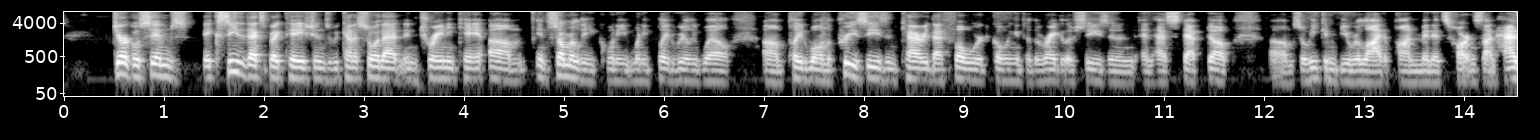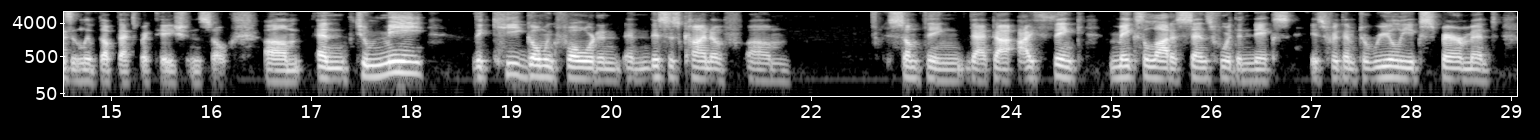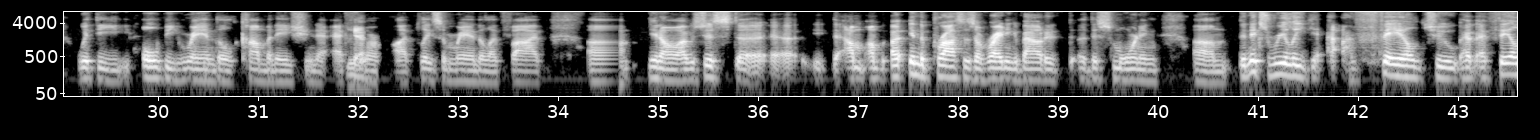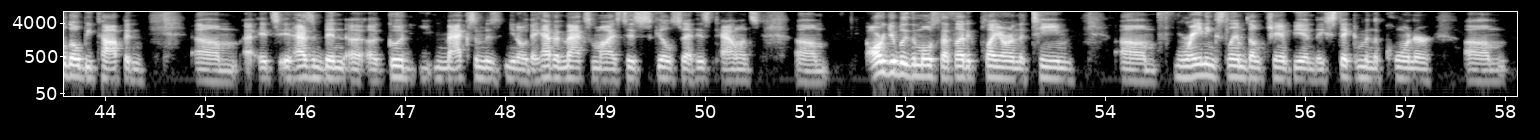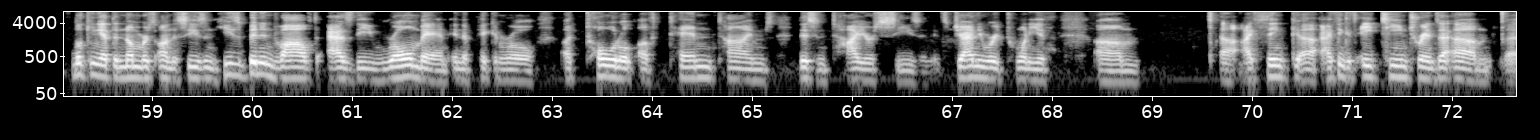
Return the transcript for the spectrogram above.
Jericho Sims exceeded expectations. We kind of saw that in training camp, um, in summer league when he when he played really well, um, played well in the preseason, carried that forward going into the regular season, and, and has stepped up. Um, so he can be relied upon minutes. Hartenstein hasn't lived up to expectations. So, um, and to me, the key going forward, and and this is kind of um, something that I, I think makes a lot of sense for the Knicks is for them to really experiment with the Obi Randle combination at, Yeah. four and five. Play some Randle at five. Um, you know, I was just uh, uh, I'm, I'm uh, in the process of writing about it uh, this morning. Um, the Knicks really have failed to have, have failed Obi Toppin. Um, it's it hasn't been a, a good maximiz. You know, they haven't maximized his skill set, his talents. Um, arguably the most athletic player on the team, um, reigning slam dunk champion. They stick him in the corner. Um, looking at the numbers on the season, he's been involved as the roll man in the pick and roll a total of 10 times this entire season. It's January 20th. Um, uh, I think uh, I think it's 18 trans. Um, uh,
